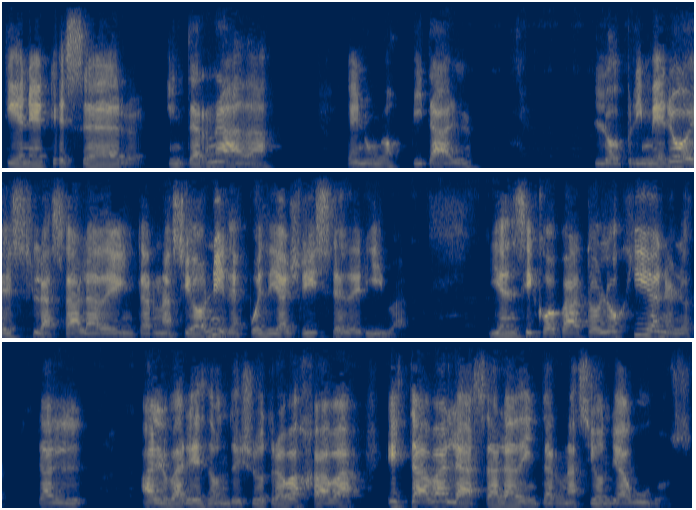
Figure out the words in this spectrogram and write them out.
tiene que ser internada en un hospital, lo primero es la sala de internación y después de allí se deriva. Y en psicopatología, en el hospital Álvarez, donde yo trabajaba, estaba la sala de internación de agudos.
